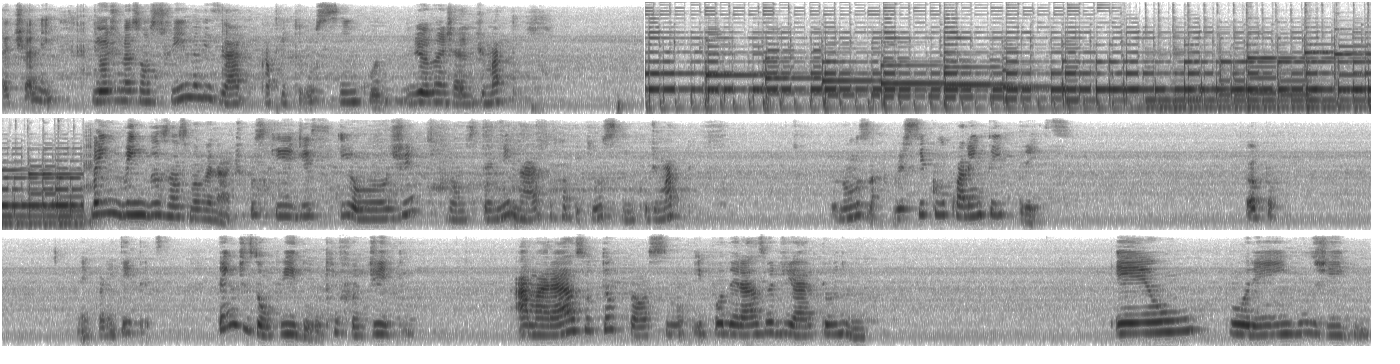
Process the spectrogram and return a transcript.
Ali. E hoje nós vamos finalizar o capítulo 5 do Evangelho de Mateus. Bem-vindos aos Novenáticos Kids e hoje vamos terminar o capítulo 5 de Mateus. Então vamos lá, versículo 43. Opa! Em 43. Tendes ouvido o que foi dito? Amarás o teu próximo e poderás odiar teu inimigo. Eu, porém, vos digo:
